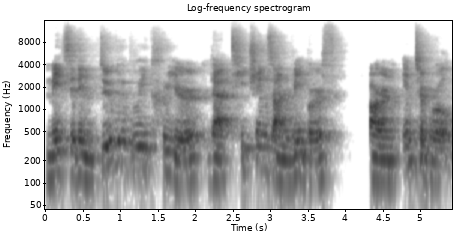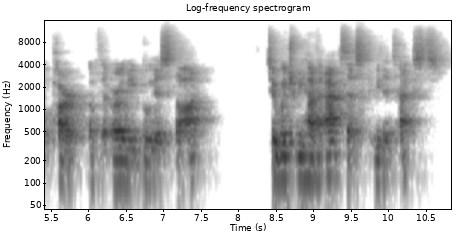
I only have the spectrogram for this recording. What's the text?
makes it indubitably clear that teachings on rebirth are an integral part of the early Buddhist thought to which we have access through the texts.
